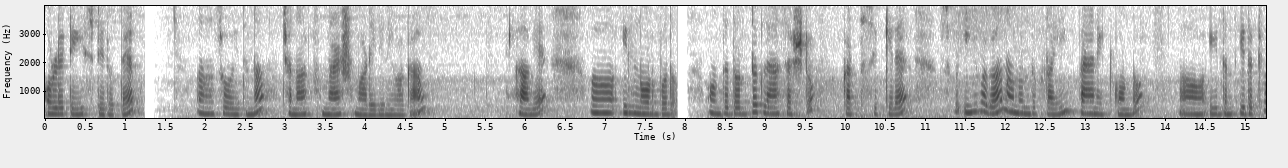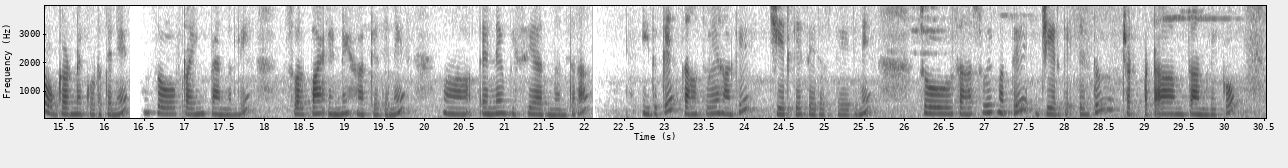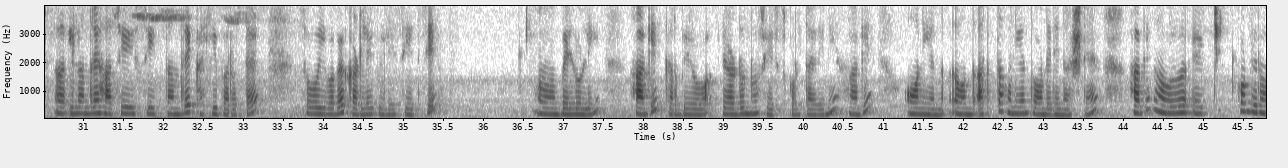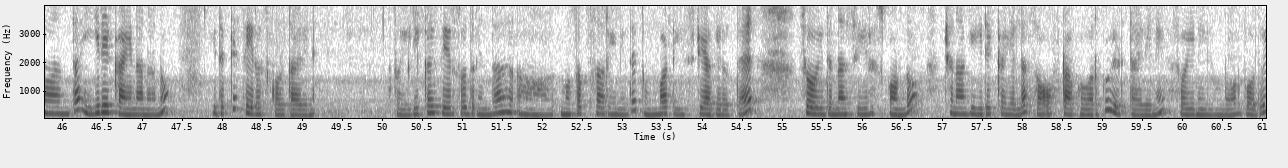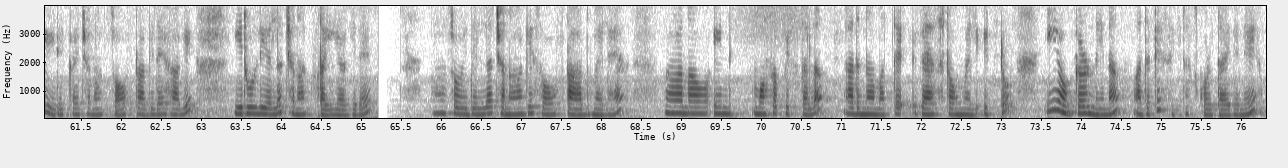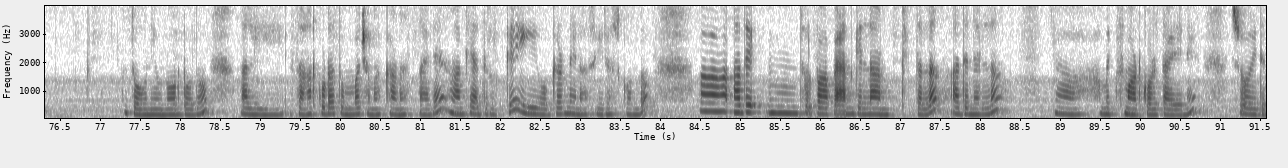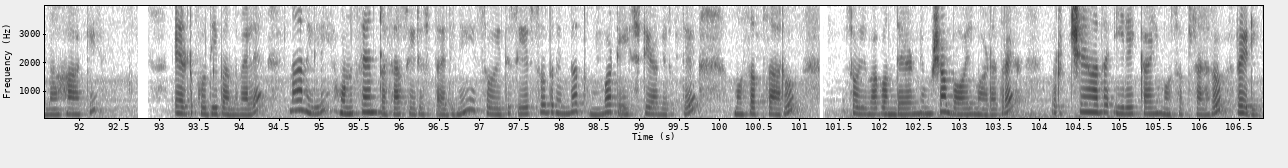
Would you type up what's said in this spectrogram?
ಒಳ್ಳೆ ಟೇಸ್ಟ್ ಇರುತ್ತೆ. ಸೊ ಇದನ್ನು ಚೆನ್ನಾಗಿ ಸ್ಮ್ಯಾಶ್ ಮಾಡಿದ್ದೀನಿ ಇವಾಗ. ಹಾಗೆ ಇಲ್ಲಿ ನೋಡ್ಬೋದು, ಒಂದು ದೊಡ್ಡ ಗ್ಲಾಸ್ ಅಷ್ಟು ಕಟ್ ಸಿಕ್ಕಿದೆ. ಸೊ ಇವಾಗ ನಾನೊಂದು ಫ್ರೈಯಿಂಗ್ ಪ್ಯಾನ್ ಇಟ್ಕೊಂಡು ಇದನ್ನು ಇದಕ್ಕೆ ಒಗ್ಗರಣೆ ಕೊಡ್ತೀನಿ. ಸೊ ಫ್ರೈಯಿಂಗ್ ಪ್ಯಾನ್ನಲ್ಲಿ ಸ್ವಲ್ಪ ಎಣ್ಣೆ ಹಾಕಿದ್ದೀನಿ. ಎಣ್ಣೆ ಬಿಸಿ ಆದ ನಂತರ ಇದಕ್ಕೆ ಸಾಸಿವೆ ಹಾಗೆ ಜೀರಿಗೆ ಸೇರಿಸ್ತಾ ಇದ್ದೀನಿ. ಸೊ ಸಾಸಿವೆ ಮತ್ತು ಜೀರಿಗೆ ಎರಡು ಚಟ್ಪಟ ಅಂತ ಅನ್ನಬೇಕು ಇಲ್ಲಾಂದರೆ ಹಸಿ ಇತ್ತಂದರೆ ಕಹಿ ಬರುತ್ತೆ. ಸೊ ಇವಾಗ ಕಡಲೆಬೇಳೆ ಸೇರಿಸಿ ಬೆಳ್ಳುಳ್ಳಿ ಹಾಗೆ ಕರಿಬೇವು ಎರಡನ್ನೂ ಸೇರಿಸ್ಕೊಳ್ತಾ ಇದ್ದೀನಿ. ಹಾಗೆ ಆನಿಯನ್ ಒಂದು ಅರ್ಧ ಆನಿಯನ್ ತೊಗೊಂಡಿದ್ದೀನಿ ಅಷ್ಟೇ. ಹಾಗೆ ನಾವು ಹೆಚ್ಚಿಟ್ಕೊಂಡಿರೋ ಅಂಥ ಹೀರೆಕಾಯಿನ ನಾನು ಇದಕ್ಕೆ ಸೇರಿಸ್ಕೊಳ್ತಾ ಇದ್ದೀನಿ. ಸೊ ಹೀರೆಕಾಯಿ ಸೇರಿಸೋದ್ರಿಂದ ಮೊಸಪ್ ಸಾರು ಏನಿದೆ ತುಂಬ ಟೇಸ್ಟಿಯಾಗಿರುತ್ತೆ. ಸೊ ಇದನ್ನು ಸೇರಿಸ್ಕೊಂಡು ಚೆನ್ನಾಗಿ ಹೀರೆಕಾಯಿ ಎಲ್ಲ ಸಾಫ್ಟ್ ಆಗೋವರೆಗೂ ಇಡ್ತಾ ಇದ್ದೀನಿ. ಸೊ ನೀವು ನೋಡ್ಬೋದು ಹೀರೆಕಾಯಿ ಚೆನ್ನಾಗಿ ಸಾಫ್ಟ್ ಆಗಿದೆ ಹಾಗೆ ಈರುಳ್ಳಿ ಎಲ್ಲ ಚೆನ್ನಾಗಿ ಫ್ರೈ ಆಗಿದೆ. ಸೊ ಇದೆಲ್ಲ ಚೆನ್ನಾಗಿ ಸಾಫ್ಟ್ ಆದಮೇಲೆ ನಾವು ಏನು ಮೊಸಪ್ಪು ಇತ್ತಲ್ಲ ಅದನ್ನು ಮತ್ತೆ ಗ್ಯಾಸ್ ಸ್ಟವ್ ಮೇಲೆ ಇಟ್ಟು ಈ ಒಗ್ಗರಣೆನ ಅದಕ್ಕೆ ಸೇರಿಸ್ಕೊಳ್ತಾ ಇದ್ದೀನಿ. ಸೊ ನೀವು ನೋಡ್ಬೋದು ಅಲ್ಲಿ ಸಾರು ಕೂಡ ತುಂಬ ಚೆನ್ನಾಗಿ ಕಾಣಿಸ್ತಾ ಇದೆ. ಹಾಗೆ ಅದಕ್ಕೆ ಈ ಒಗ್ಗರಣೆನ ಸೇರಿಸ್ಕೊಂಡು ಅದೇ ಸ್ವಲ್ಪ ಪ್ಯಾನ್ಗೆಲ್ಲ ಅಂಟಿರ್ತಲ್ಲ ಅದನ್ನೆಲ್ಲ ಮಿಕ್ಸ್ ಮಾಡ್ಕೊಳ್ತಾ ಇದ್ದೀನಿ. ಸೊ ಇದನ್ನು ಹಾಕಿ ಎರಡು ಕುದಿ ಬಂದಮೇಲೆ ನಾನಿಲ್ಲಿ ಹುಣಸೆಹಣ್ಣು ರಸ ಸೇರಿಸ್ತಾ ಇದ್ದೀನಿ. ಸೊ ಇದು ಸೇರಿಸೋದ್ರಿಂದ ತುಂಬ ಟೇಸ್ಟಿಯಾಗಿರುತ್ತೆ ಮೊಸಪ್ ಸಾರು. ಸೊ ಇವಾಗ ಒಂದೆರಡು ನಿಮಿಷ ಬಾಯ್ಲ್ ಮಾಡಿದ್ರೆ ರುಚಿಯಾದ ಹೀರೆಕಾಯಿ ಮೊಸಪ್ ಸಾರು ರೆಡಿ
